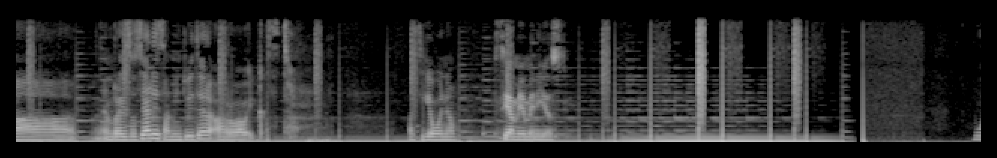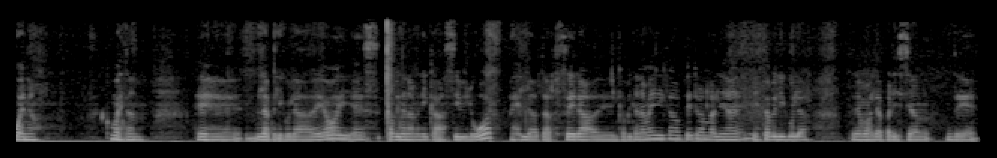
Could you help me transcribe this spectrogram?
a- en redes sociales, a mi Twitter, arroba Becast. Así que bueno, sean bienvenidos. Bueno, ¿cómo están? Eh, la película de hoy es Capitán América Civil War. Es la tercera del Capitán América, pero en realidad en esta película tenemos la aparición de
